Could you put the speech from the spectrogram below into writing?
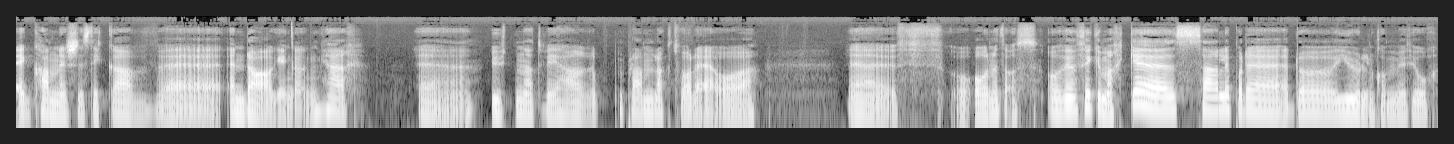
jeg kan ikke stikke av eh, en dag engang her eh, uten at vi har planlagt for det og, eh, og ordnet oss. Og vi fikk jo merke, særlig på det da julen kom i fjor,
